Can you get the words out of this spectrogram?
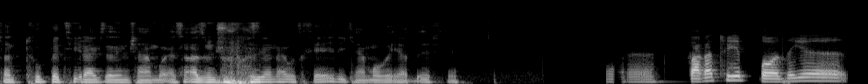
مثلا توپ به تیرک زدیم چند بار. اصلا از اونجور بازی ها نبود. خیلی کم موقعیت داشتیم. آره. فقط توی بازه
